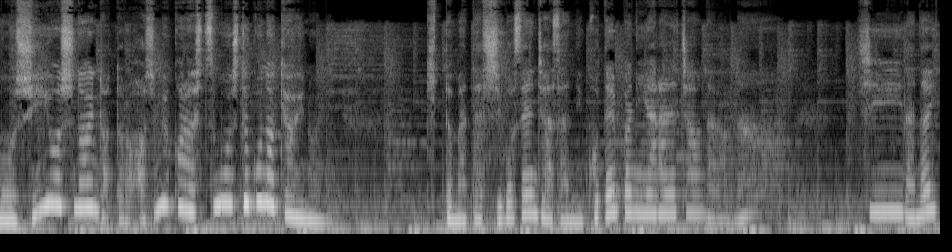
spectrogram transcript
もう信用しないんだったら初めから質問してこなきゃいいのに。きっとまた守護センジャーさんにコテンパにやられちゃうんだろうな。知らないと。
